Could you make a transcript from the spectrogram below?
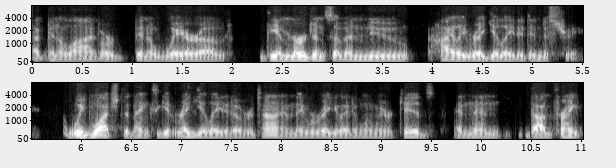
I've been alive or been aware of the emergence of a new highly regulated industry. We've watched the banks get regulated over time. They were regulated when we were kids, and then Dodd Frank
